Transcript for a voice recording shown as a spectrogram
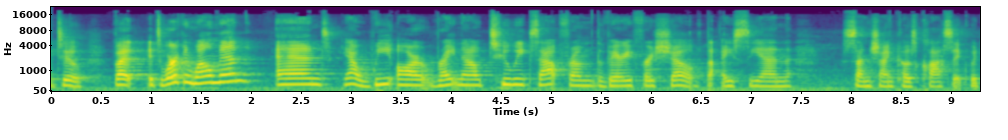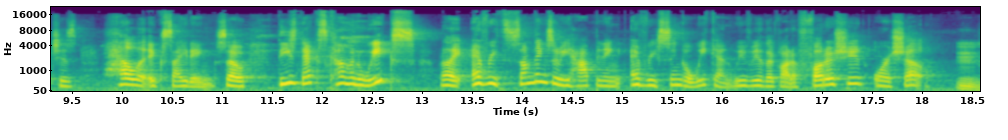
too. But it's working well, man. And yeah, we are right now two weeks out from the very first show, the ICN Sunshine Coast Classic, which is hella exciting. So these next coming weeks, we're like every something's gonna be happening every single weekend. We've either got a photo shoot or a show. Mm,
